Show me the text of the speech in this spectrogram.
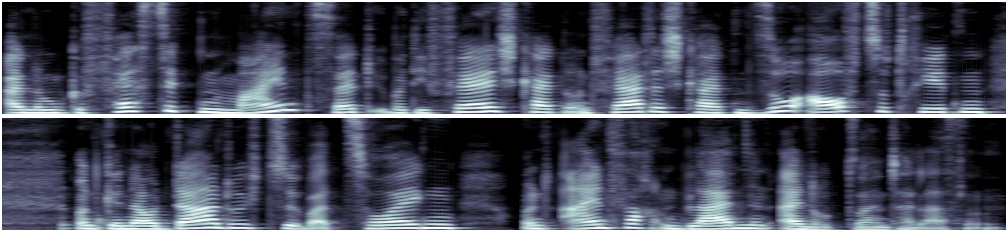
einem gefestigten Mindset über die Fähigkeiten und Fertigkeiten so aufzutreten und genau dadurch zu überzeugen und einfach einen bleibenden Eindruck zu hinterlassen.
